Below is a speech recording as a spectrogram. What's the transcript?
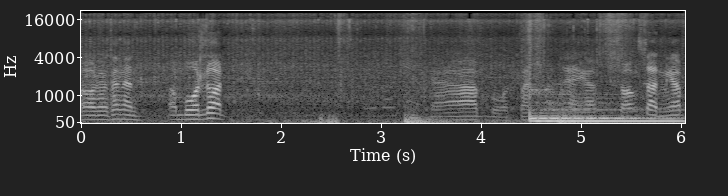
เอาทางทั้งนั้นเอาโบสถ์รอดครับโบสถ์ปัดมาให้ครับสองสั้นครับ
